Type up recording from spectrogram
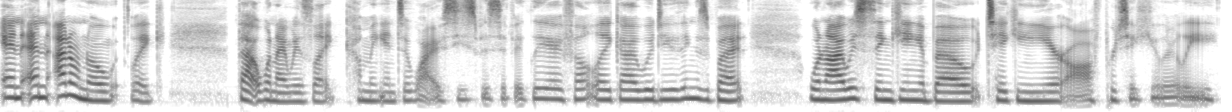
And and I don't know like that when I was like coming into YFC specifically, I felt like I would do things, but when I was thinking about taking a year off particularly,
